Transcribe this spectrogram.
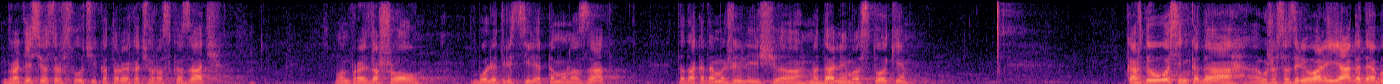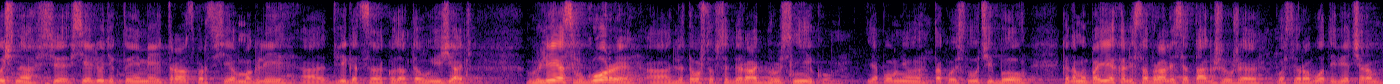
Братья и сестры, случай, который я хочу рассказать, он произошел более 30 лет тому назад, тогда, когда мы жили еще на Дальнем Востоке. Каждую осень, когда уже созревали ягоды, обычно все, все люди, кто имеет транспорт, все могли а, двигаться куда-то, уезжать в лес, в горы а, для того, чтобы собирать бруснику. Я помню, такой случай был, когда мы поехали, собрались, а также уже после работы вечером,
